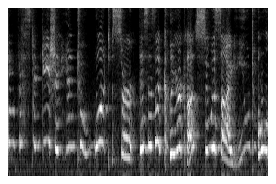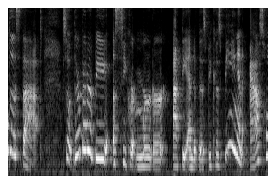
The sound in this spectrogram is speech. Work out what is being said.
investigation into what, sir? This is a clear cut suicide. You told us that. So there better be a secret murder at the end of this because being an asshole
